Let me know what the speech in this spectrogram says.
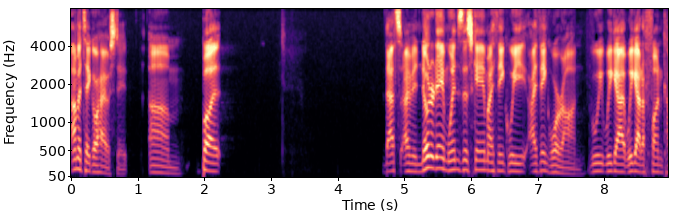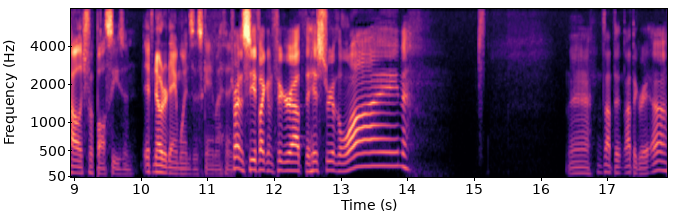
I'm gonna take Ohio State. Um, but that's. I mean, Notre Dame wins this game. I think we. I think we're on. We we got we got a fun college football season if Notre Dame wins this game. I think. Trying to see if I can figure out the history of the line. Nah, it's not the not the great. Uh,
